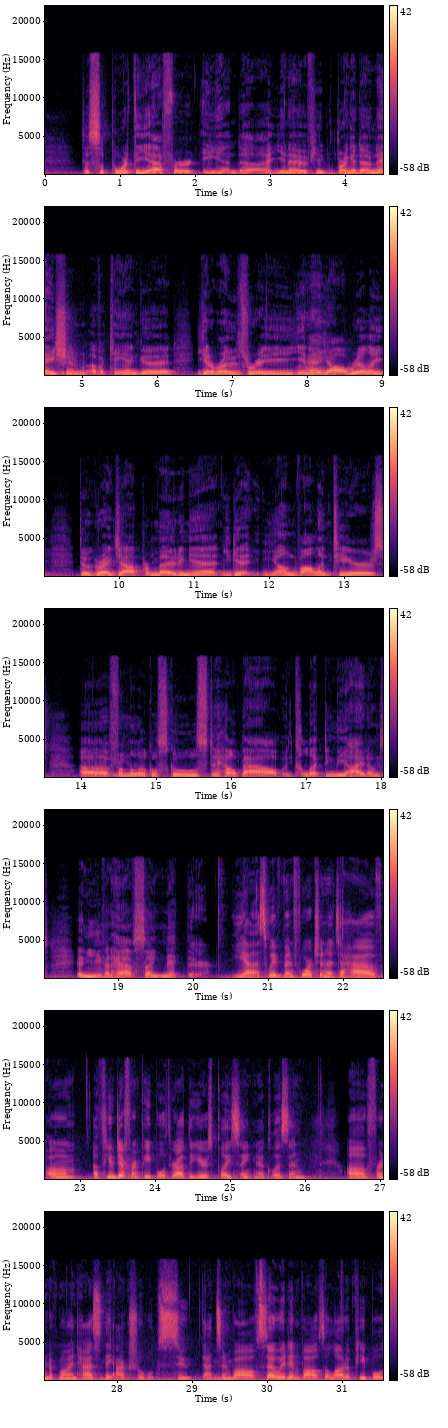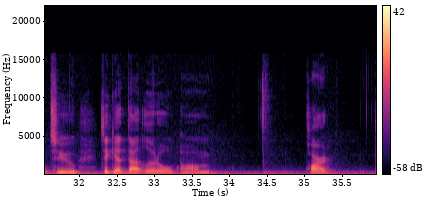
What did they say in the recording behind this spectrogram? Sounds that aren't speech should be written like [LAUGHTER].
to support the effort. And uh, you know, if you bring a donation of a canned good, you get a rosary. You know, y'all really do a great job promoting it. You get young volunteers. Uh, from the local schools to help out and collecting the items, and you even have Saint Nick there. Yes, we've been fortunate to have um, a few different people throughout the years play St. Nicholas, and a friend of mine has the actual suit that's involved. So it involves a lot of people to to get that little um, part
